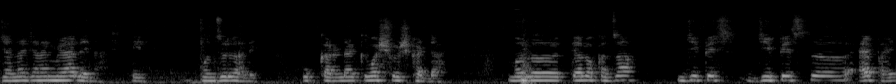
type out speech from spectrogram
ज्यांना ज्यांना मिळाले ना हे मंजूर झाले. उपकरंडा किंवा शोष खड्डा मग त्या लोकांचा G P S G P S app आहे.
